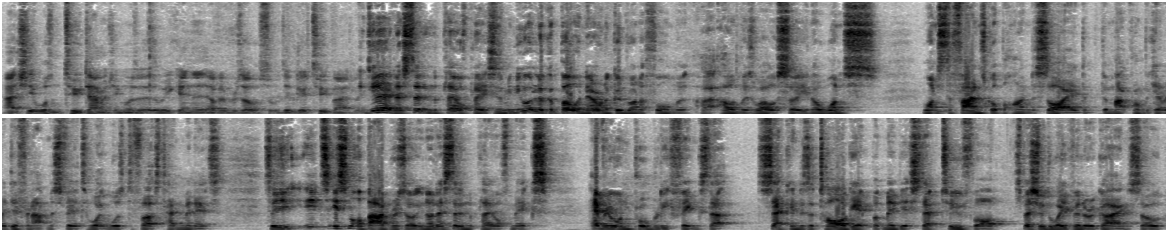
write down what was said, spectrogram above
actually, it wasn't too damaging, was it? At the weekend, the other results sort of didn't go too badly. Yeah, they're still in the playoff places. I mean, you've got to look at Bolton; they're on a good run of form at home as well. So you know, once once the fans got behind the side, the, the Macron became a different atmosphere to what it was the first ten minutes. So you, it's it's not a bad result. You know, they're still in the playoff mix. Everyone probably thinks that second is a target, but maybe a step too far, especially with the way Villa are going. So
